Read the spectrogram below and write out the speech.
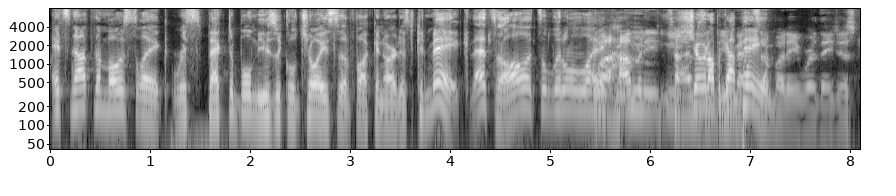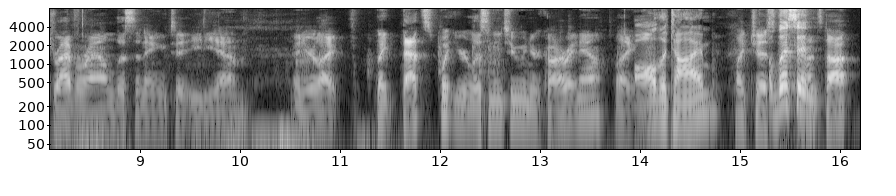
It's not the most like respectable musical choice a fucking artist could make. That's all. It's a little like Well, how many you times showed have up and you got met paid. somebody where they just drive around listening to EDM, and you're like, like that's what you're listening to in your car right now, like, all the time. like just Listen. stop.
